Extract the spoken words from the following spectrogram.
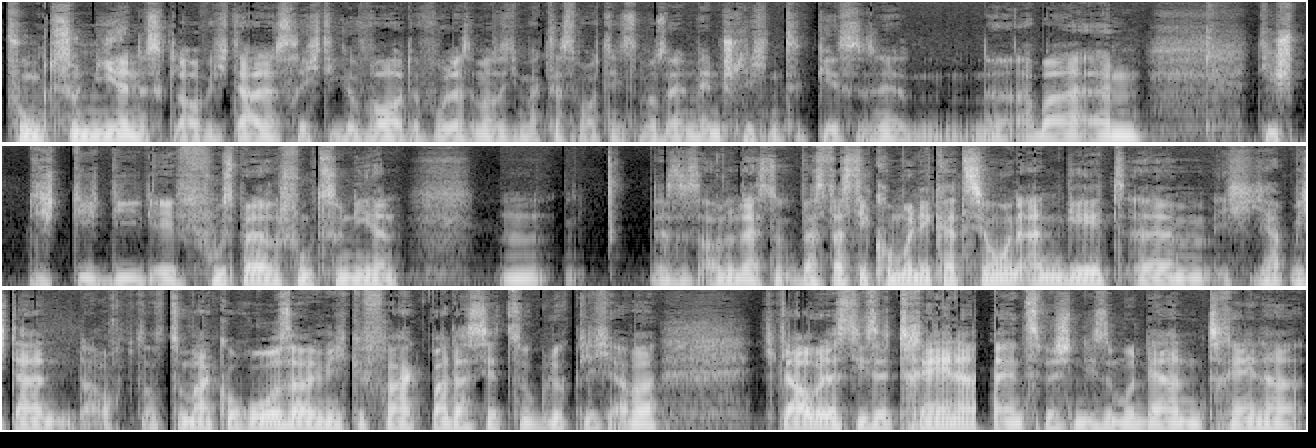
funktionieren ist, glaube ich, da das richtige Wort, obwohl das immer so, ich mag das Wort nicht, ist immer so ein menschlichen Gest, ne, aber ähm, die, die, die, die fußballerisch funktionieren. Das ist auch eine Leistung. Was, was die Kommunikation angeht, ähm, ich, ich habe mich da auch, auch zu Marco Rosa habe ich mich gefragt, war das jetzt so glücklich? Aber ich glaube, dass diese Trainer inzwischen, diese modernen Trainer,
